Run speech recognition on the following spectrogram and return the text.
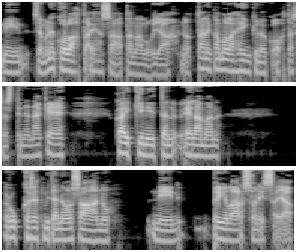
niin semmoinen kolahtaa ihan saatana lujaa. Ne ottaa ne kamala henkilökohtaisesti, ne näkee kaikki niiden elämän rukkaset, mitä ne on saanut, niin Brie Larsonissa ja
